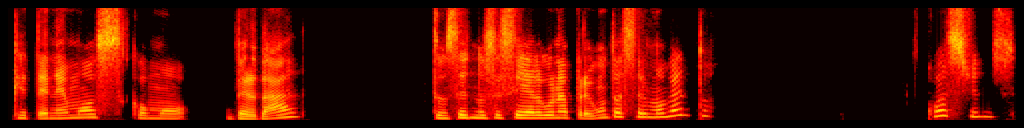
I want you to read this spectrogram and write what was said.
que tenemos como ¿verdad? Entonces, no sé si hay alguna pregunta hasta el momento. Questions.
